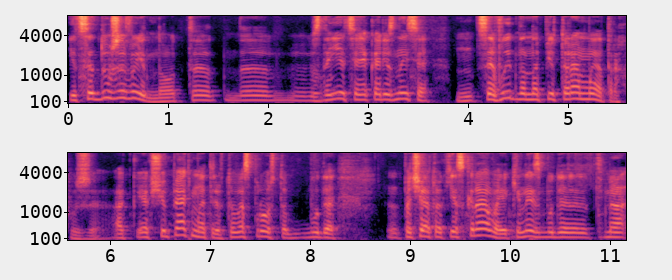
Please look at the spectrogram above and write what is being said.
І це дуже видно. От, е, здається, яка різниця? Це видно на півтора метрах вже. А якщо 5 метрів, то у вас просто буде початок яскравий, а кінець буде тьмя,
